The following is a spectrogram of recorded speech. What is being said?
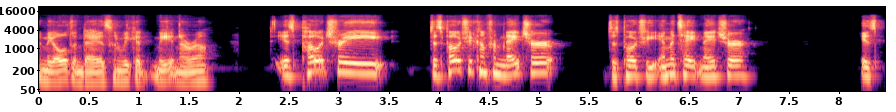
in the olden days when we could meet in a room. is poetry does poetry come from nature? Does poetry imitate nature? Is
